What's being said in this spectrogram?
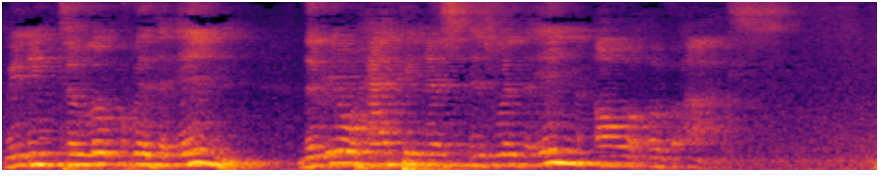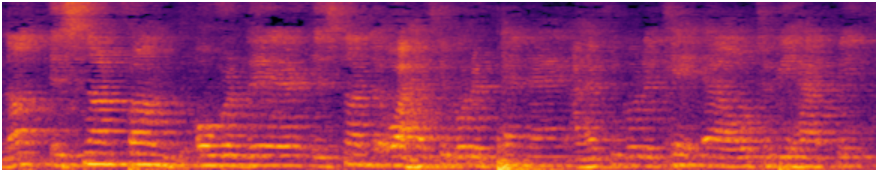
We need to look within. The real happiness is within all of us. Not, it's not found over there. It's not, oh, I have to go to Penang, I have to go to KL to be happy.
